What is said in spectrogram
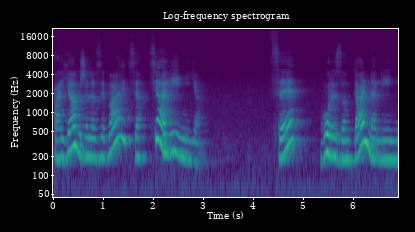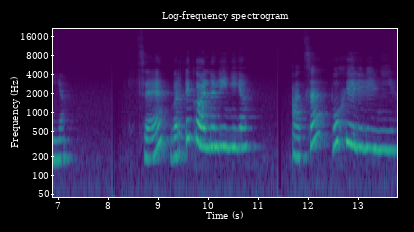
А як же називається ця лінія? Це горизонтальна лінія. Це вертикальна лінія. А це похилі лінії.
